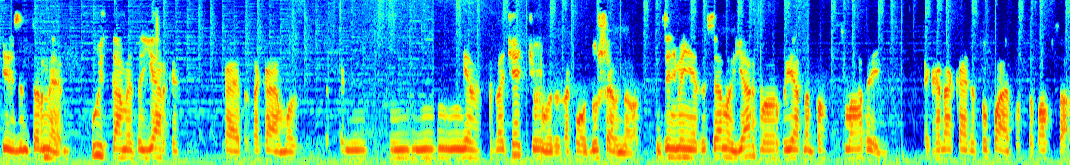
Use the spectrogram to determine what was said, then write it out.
через интернет. Пусть там это яркость какая-то такая, может, не- означать чего-то такого душевного. Но, тем не менее, это все равно ярко, приятно посмотреть. А когда какая-то тупая просто попса,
